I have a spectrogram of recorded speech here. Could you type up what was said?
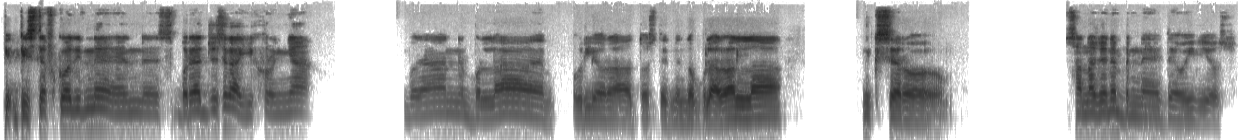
πι- Πιστεύω ότι είναι, είναι- μπορεί να είναι σε κακή χρονιά. Μπορεί να είναι πολλά ε, πολύ ώρα το statement που λέω, αλλά δεν ξέρω. Σαν να δεν εμπνέεται ο ίδιος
